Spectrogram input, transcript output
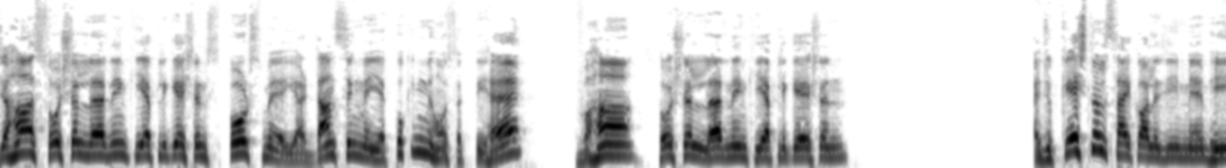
جہاں سوشل لرننگ کی ایپلیکیشن اسپورٹس میں یا ڈانسنگ میں یا کوکنگ میں ہو سکتی ہے وہاں سوشل لرننگ کی ایپلیکیشن ایجوکیشنل سائیکالوجی میں بھی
